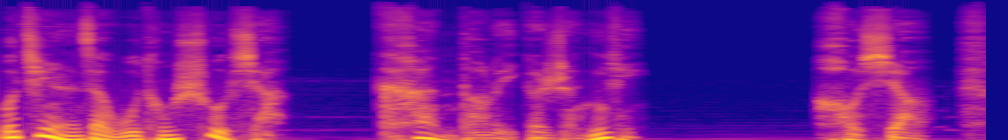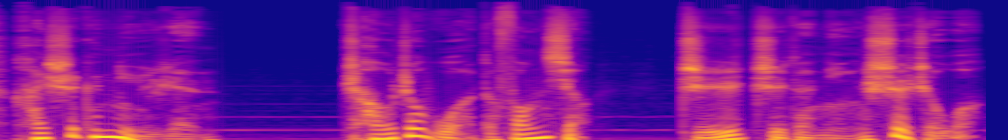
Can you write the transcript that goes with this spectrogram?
我竟然在梧桐树下。看到了一个人影，好像还是个女人，朝着我的方向直直的凝视着我。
